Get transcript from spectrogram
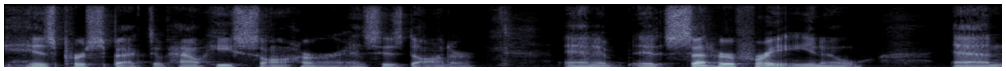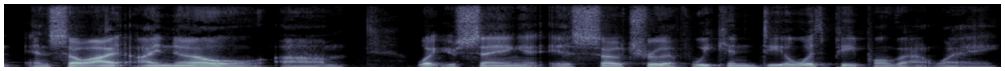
His perspective, how He saw her as His daughter, and it it set her free, you know, and and so I I know um, what you're saying is so true. If we can deal with people that way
